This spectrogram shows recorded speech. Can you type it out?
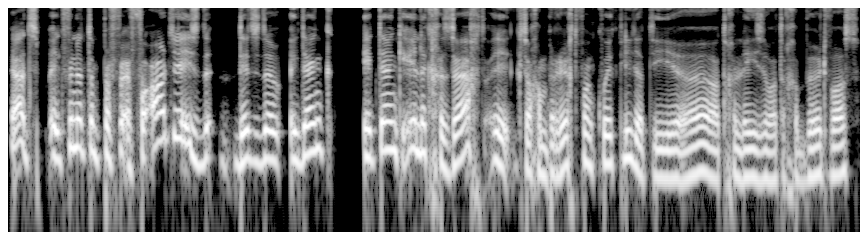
Ja, het is- ik vind het een perfect. Voor RJ is de, dit is de. Ik denk, ik denk eerlijk gezegd. Ik zag een bericht van Quickly dat hij eh, had gelezen wat er gebeurd was.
